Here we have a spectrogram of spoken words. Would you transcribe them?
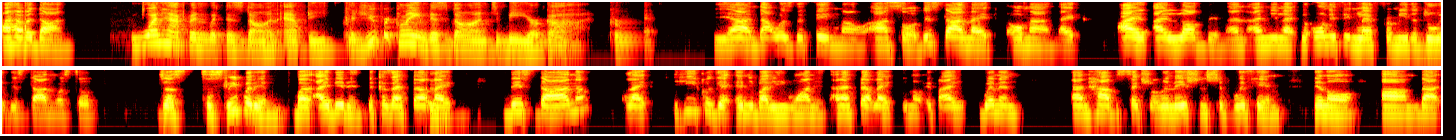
I have a Don. What happened with this Don after you because you proclaimed this Don to be your God, correct? Yeah, and that was the thing now. Uh, so this Don, like, oh man, like I I loved him. And I mean like the only thing left for me to do with this Don was to just to sleep with him. But I didn't because I felt like this Don, like he could get anybody he wanted. And I felt like, you know, if I went in and have sexual relationship with him, you know, um, that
